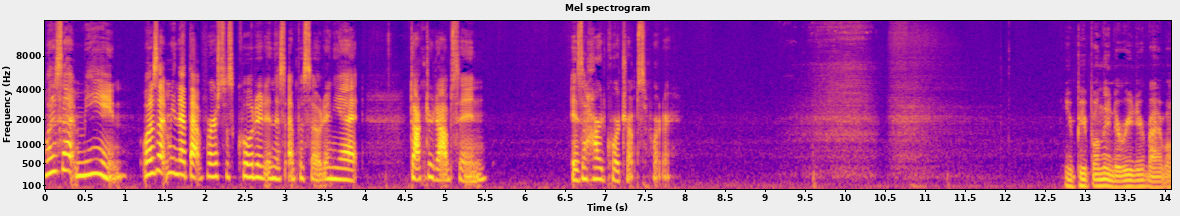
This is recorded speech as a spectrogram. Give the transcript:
what does that mean? What does that mean that that verse was quoted in this episode and yet Dr. Dobson is a hardcore Trump supporter? You people need to read your Bible.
